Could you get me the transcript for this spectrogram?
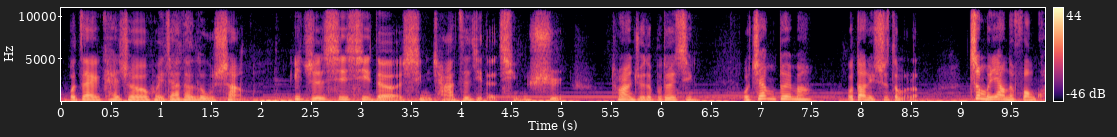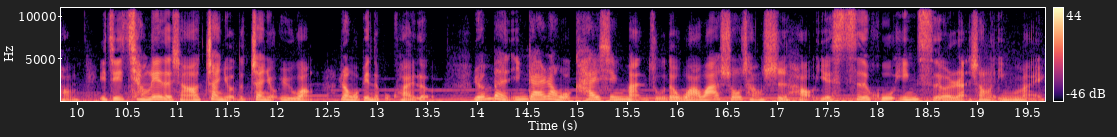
我在开车回家的路上，一直细细的省察自己的情绪，突然觉得不对劲。我这样对吗？我到底是怎么了？这么样的疯狂，以及强烈的想要占有的占有欲望，让我变得不快乐。原本应该让我开心满足的娃娃收藏嗜好，也似乎因此而染上了阴霾。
